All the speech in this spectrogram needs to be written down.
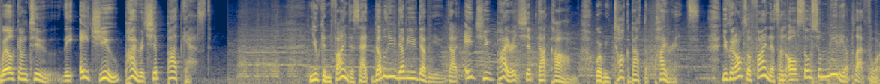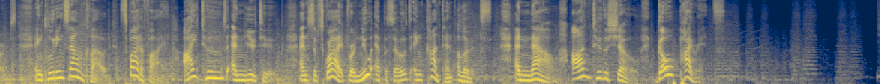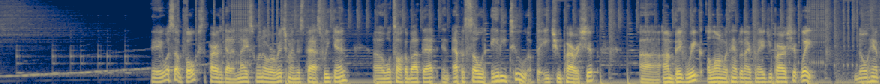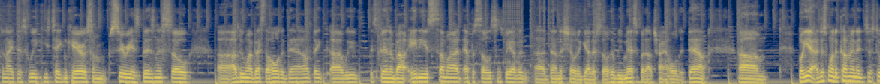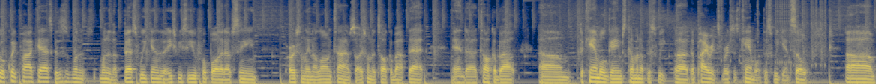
Welcome to the HU Pirate Ship Podcast. You can find us at www.hupirateship.com, where we talk about the pirates. You can also find us on all social media platforms, including SoundCloud, Spotify, iTunes, and YouTube, and subscribe for new episodes and content alerts. And now, on to the show. Go Pirates! Hey, what's up, folks? The Pirates got a nice win over Richmond this past weekend. Uh, we'll talk about that in episode 82 of the HU Pirate Ship. Uh, I'm Big Reek, along with Hamptonite from the HU Pirate Ship. Wait, no Hamptonite this week. He's taking care of some serious business, so uh, I'll do my best to hold it down. I don't think uh, we've. It's been about 80 some odd episodes since we haven't uh, done the show together, so he'll be missed, but I'll try and hold it down. Um, but yeah, I just want to come in and just do a quick podcast because this is one of one of the best weekends of HBCU football that I've seen personally in a long time. So I just want to talk about that and uh, talk about um, the Campbell games coming up this week. Uh, the Pirates versus Campbell this weekend. So um,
